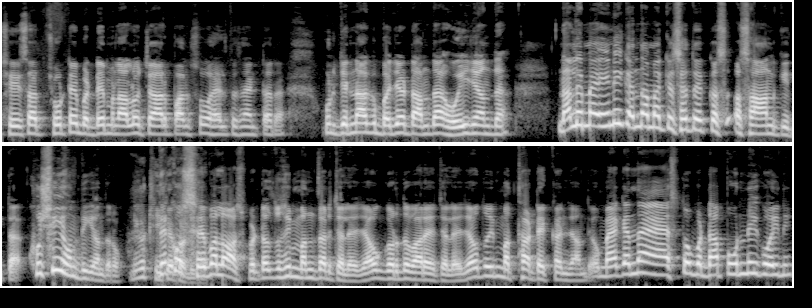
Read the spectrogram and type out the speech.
6-7 ਛੋਟੇ ਵੱਡੇ ਮਿਲਾ ਲਓ 4-500 ਹੈਲਥ ਸੈਂਟਰ ਹੈ। ਹੁਣ ਜਿੰਨਾ ਕੁ ਬਜਟ ਆਂਦਾ ਹੋ ਹੀ ਜਾਂਦਾ। ਨਾਲੇ ਮੈਂ ਇਹ ਨਹੀਂ ਕਹਿੰਦਾ ਮੈਂ ਕਿਸੇ ਤੇ ਕਸ- ਆਸਾਨ ਕੀਤਾ ਖੁਸ਼ੀ ਹੁੰਦੀ ਅੰਦਰੋਂ। ਦੇਖੋ। ਸਿਵਲ ਹਸਪੀਟਲ ਤੁਸੀਂ ਮੰਦਿਰ ਚਲੇ ਜਾਓ ਗੁਰਦੁਆਰੇ ਚਲੇ ਜਾਓ ਤੁਸੀਂ ਮੱਥਾ ਟੇਕਣ ਜਾਂਦੇ ਹੋ। ਮੈਂ ਕਹਿੰਦਾ ਇਸ ਤੋਂ ਵੱਡਾ ਪੁੰਨ ਹੀ ਕੋਈ ਨਹੀਂ।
